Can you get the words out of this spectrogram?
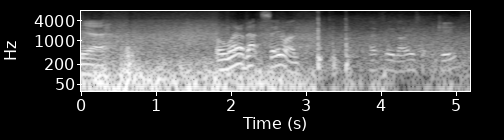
Yeah. Well, we're about to see one. Hopefully Lori's got the keys.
